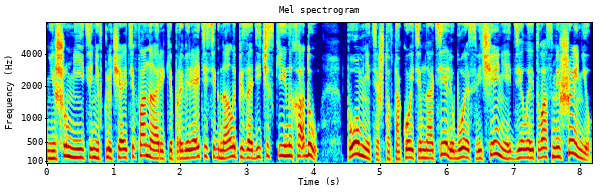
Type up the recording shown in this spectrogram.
Не шумите, не включайте фонарики, проверяйте сигнал эпизодически и на ходу. Помните, что в такой темноте любое свечение делает вас мишенью».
